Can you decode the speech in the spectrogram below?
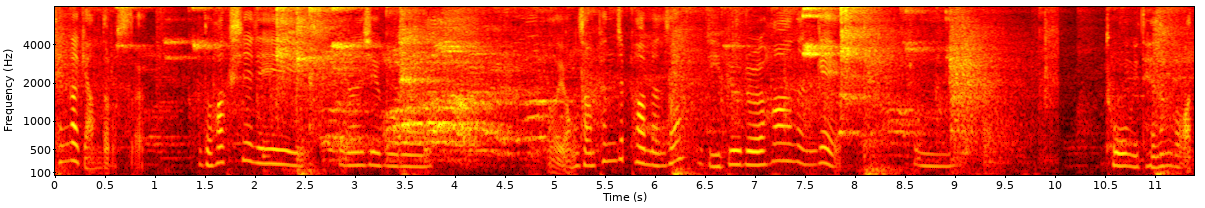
생각이 안 들었어요. 그래도 확실히 이런 식으로 어, 영상 편집하면서 리뷰를 하는 게 좀 도움이 되는 것 같아요.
